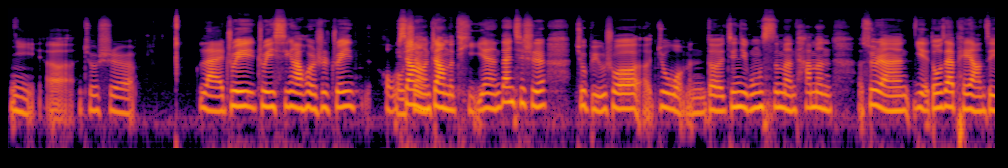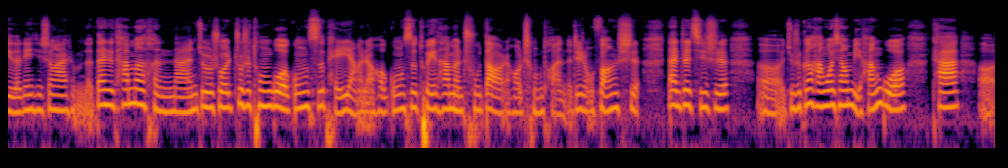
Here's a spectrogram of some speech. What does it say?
你呃就是。来追追星啊，或者是追偶像这样的体验，但其实就比如说，呃，就我们的经纪公司们，他们虽然也都在培养自己的练习生啊什么的，但是他们很难，就是说，就是通过公司培养，然后公司推他们出道，然后成团的这种方式。但这其实，呃，就是跟韩国相比，韩国他呃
